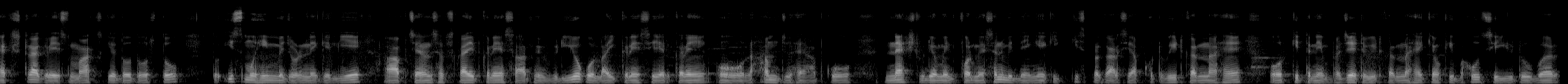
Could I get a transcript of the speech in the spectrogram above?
एक्स्ट्रा ग्रेस मार्क्स के दो दोस्तों। तो इस मुहिम में जुड़ने के लिए आप चैनल सब्सक्राइब करें, साथ में वीडियो को लाइक करें शेयर करें और हम जो है आपको नेक्स्ट वीडियो में इन्फॉर्मेशन भी देंगे कि किस प्रकार से आपको ट्वीट करना है और कितने बजे ट्वीट करना है, क्योंकि बहुत से यूट्यूबर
